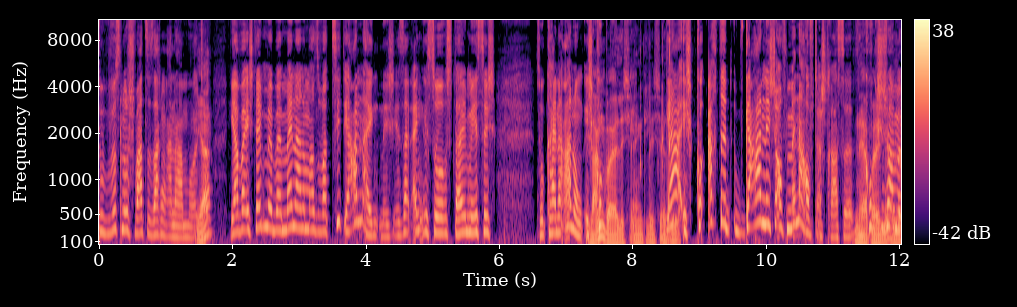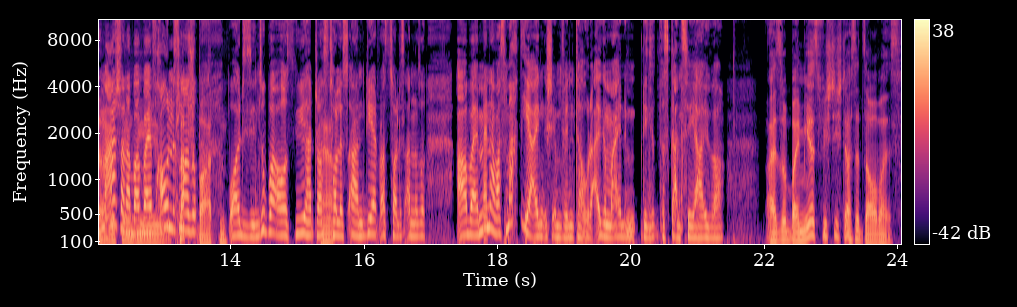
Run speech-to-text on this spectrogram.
du wirst nur schwarze Sachen anhaben heute. Ja? Ja, weil ich denke mir bei Männern immer so, was zieht ihr an eigentlich? Ihr seid eigentlich so stylmäßig, so keine Ahnung. Ich guck, Langweilig eigentlich. Also, ja, ich achte gar nicht auf Männer auf der Straße. Naja, Guck ich die mal mit dem Arsch an, aber bei Frauen ist immer so, boah, die sehen super aus, die hat was Ja. Tolles an, die hat was Tolles an und so. Aber bei Männern, was macht ihr eigentlich im Winter oder allgemein das ganze Jahr über? also bei mir ist wichtig, dass es sauber ist.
